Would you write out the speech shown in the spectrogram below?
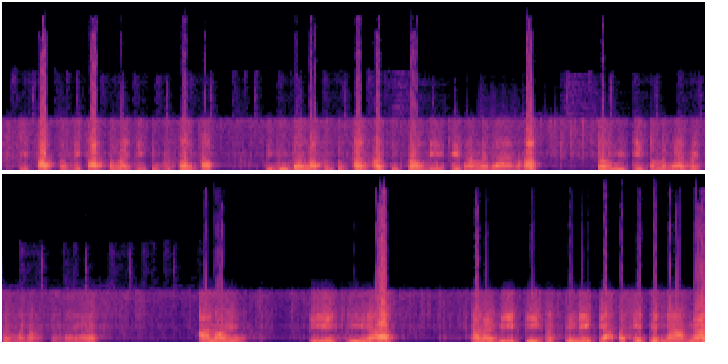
สวัสดีครับสวัสดีครับสมาชิกทุกท่านครับยินดีต้อนรับทุกทุกท่านเข้าสู่ช่อง VP ธรรมดานะครับช่อง VP ธรรมดาก็จะมานำเสนอฮานอย VAT นะครับฮานอย VAT ก็คือเลขจากประเทศเวียดนามนะ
